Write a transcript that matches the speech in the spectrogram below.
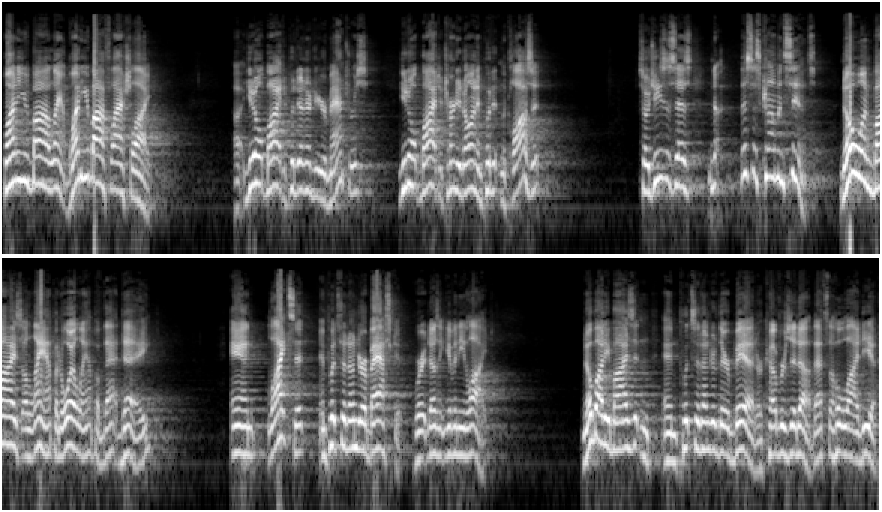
Why do you buy a lamp? Why do you buy a flashlight? Uh, you don't buy it to put it under your mattress. You don't buy it to turn it on and put it in the closet. So Jesus says, no, this is common sense. No one buys a lamp, an oil lamp of that day, and lights it and puts it under a basket where it doesn't give any light. Nobody buys it and, and puts it under their bed or covers it up. That's the whole idea.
